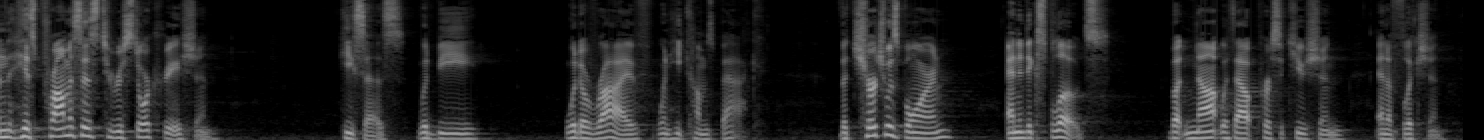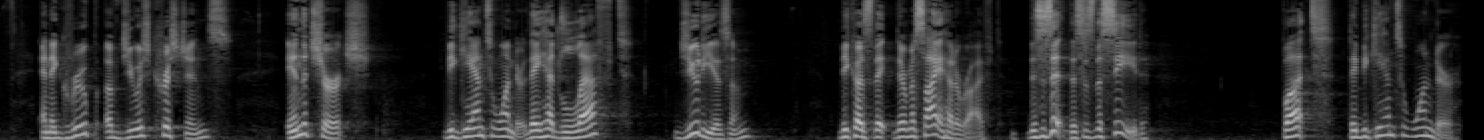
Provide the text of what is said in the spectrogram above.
And his promises to restore creation, he says, would be would arrive when he comes back. The church was born and it explodes, but not without persecution and affliction. And a group of Jewish Christians in the church began to wonder. They had left Judaism because they, their Messiah had arrived. This is it, this is the seed. But they began to wonder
